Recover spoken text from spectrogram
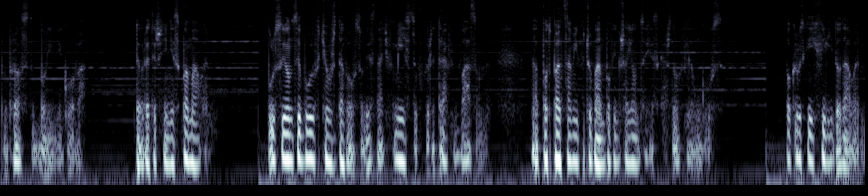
Po prostu boli mnie głowa. Teoretycznie nie skłamałem. Pulsujący ból wciąż dawał sobie znać w miejscu, w które trafił wazon, a pod palcami wyczuwałem powiększający się z każdą chwilą guz. Po krótkiej chwili dodałem:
